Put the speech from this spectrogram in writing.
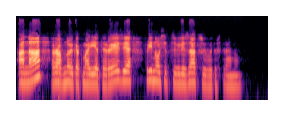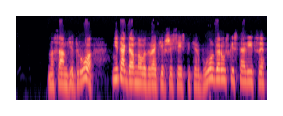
Она, равной как Мария Терезия, приносит цивилизацию в эту страну. Но сам Дидро, не так давно возвратившийся из Петербурга, русской столицы,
